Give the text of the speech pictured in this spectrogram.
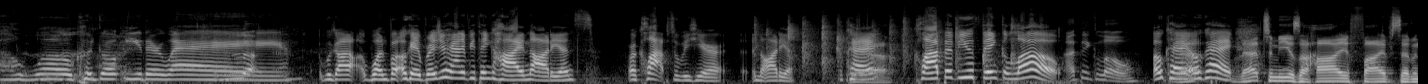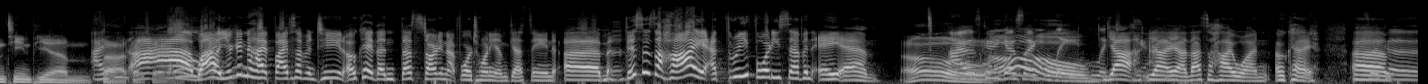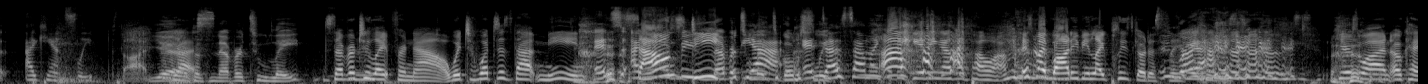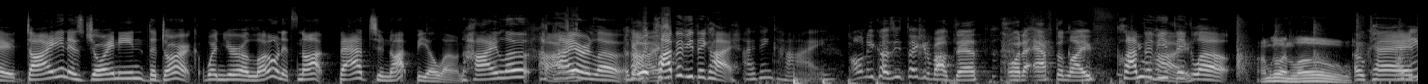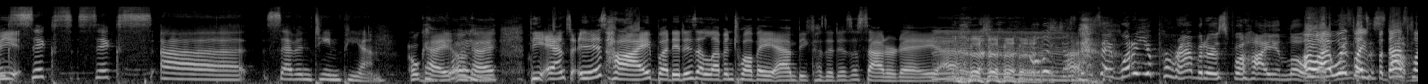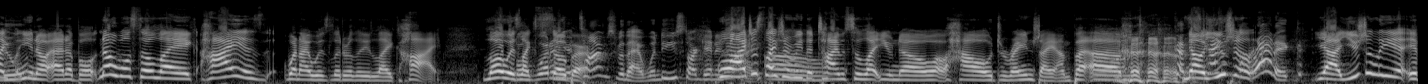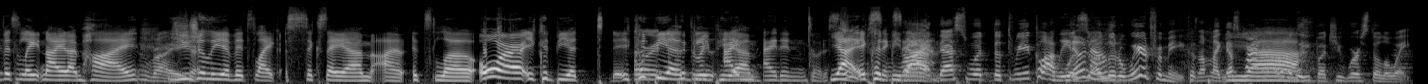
Oh whoa, could go either way. We got one vote. Okay, raise your hand if you think high in the audience, or clap so we hear in the audio. Okay, Yeah. clap if you think low. I think low. Okay, That- okay. That to me is a high 5:17 p.m. I thought think- right Ah, wow, I you're getting high 517. Okay, then that's starting at 420, I'm guessing. Um, this is a high at 347 a.m. there. Oh. I was gonna guess like Oh. late, late. Yeah, yeah, yeah, that's a high one. Okay. It's Um, like a I can't sleep thought. Yeah, Yes. it's never too late. it's never too mm-hmm. late for now. Which, what does that mean? It's I mean, Sounds means deep. never too late to go to it sleep. does sound like the beginning of a poem. It's my body being like, please go to sleep. Right. Here's one. Okay, dying is joining the dark. When you're alone, it's not bad to not be alone. High, low, high, High. or low. Okay, wait. High. Clap if you think high. I think high. Only because you're thinking about death or the afterlife. Clap if you think low. I'm going low. Okay. I think the- six six uh seventeen p.m. okay. Right. Okay. The answer it is high, but it is 11, 12 a.m. because it is a Saturday. and- I was just gonna say, what are your parameters for high and low? Oh, I was like, it but that's stop? like Noon? you know edible. No, well, so like high is when I was literally like high. Low is But like what sober. What are your times for that? When do you start getting? Well, I just like to read the Oh. times to let you know how deranged I am. But um, no, It's usually, sporadic. yeah, usually if it's late night, I'm high. Right. Usually if it's like 6 a.m., it's low. Or it could be a it could Or be a could 3 p.m. I, I didn't go to sleep. Yeah, it could be that. Right, that's what the three o'clock We was don't a little weird for me because I'm like, that's Yeah. probably early, but you were still awake.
